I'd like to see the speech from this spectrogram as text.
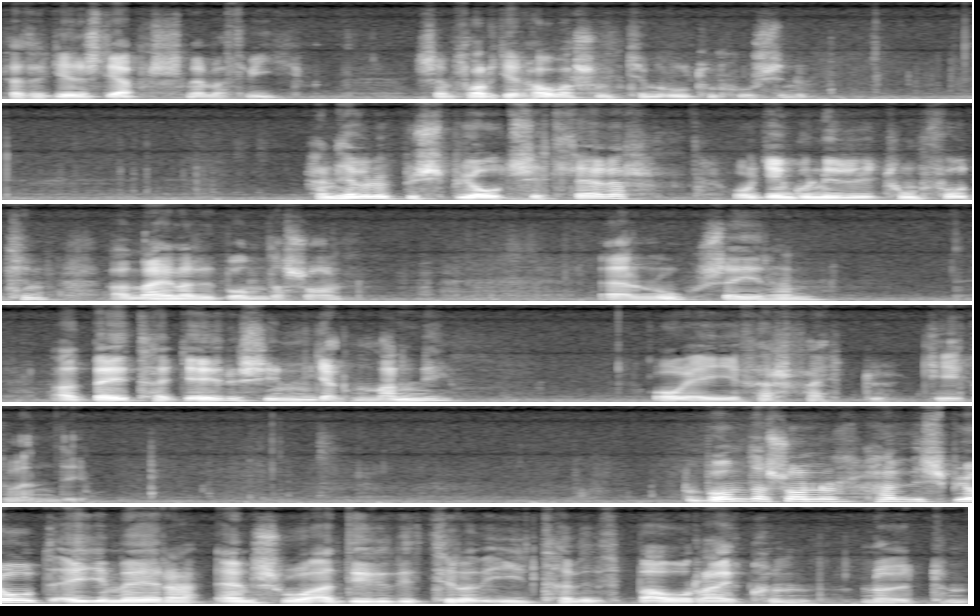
Þetta gerist jafn snemma því sem Þorgir Hávarsson kemur út úr húsinu. Hann hefur uppi spjót sitt þegar og gengur niður í túnfótinn að mæla við bondasón. Er nú, segir hann, að beita geyri sínum gegn manni og eigi ferfættu kíkvendi. Bondasonur hafði spjót eigi meira en svo að digði til að íta við bárækum nautum.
